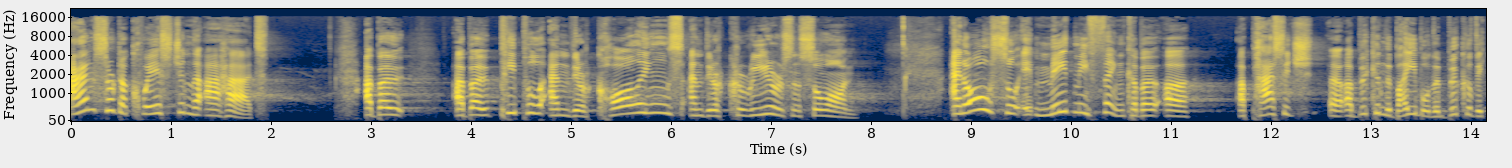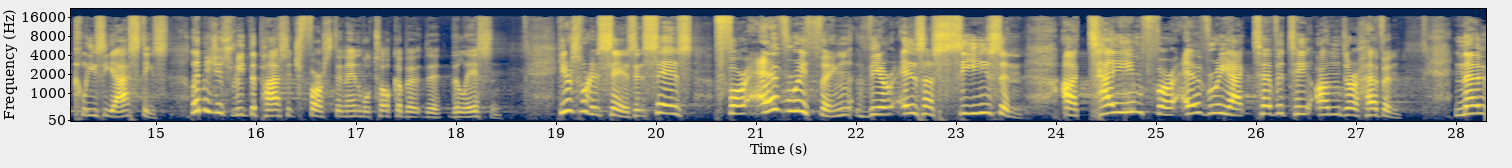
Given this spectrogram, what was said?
answered a question that I had about, about people and their callings and their careers and so on. And also, it made me think about a, a passage, uh, a book in the Bible, the book of Ecclesiastes. Let me just read the passage first and then we'll talk about the, the lesson. Here's what it says it says, For everything there is a season, a time for every activity under heaven. Now,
